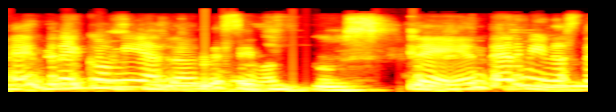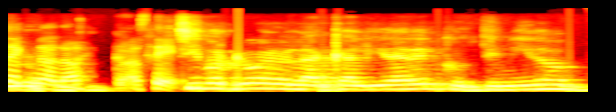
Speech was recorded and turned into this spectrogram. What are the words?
entre comillas lo decimos. Sí, en términos tecnológicos. Sí. sí, porque bueno, la calidad del contenido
